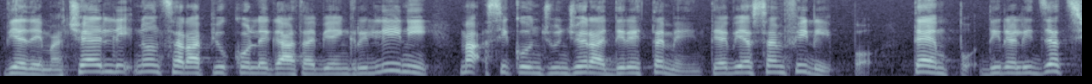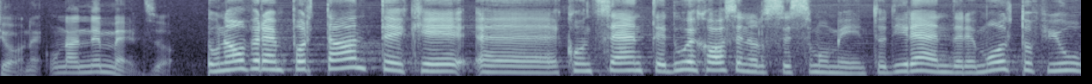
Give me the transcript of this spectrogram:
Via dei Macelli non sarà più collegata a via Ingrillini, ma si congiungerà direttamente a via San Filippo. Tempo di realizzazione un anno e mezzo. Un'opera importante che eh, consente due cose nello stesso momento, di rendere molto più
